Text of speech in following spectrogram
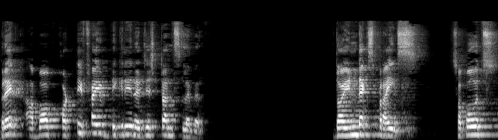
break above 45 degree resistance level, the index price, suppose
